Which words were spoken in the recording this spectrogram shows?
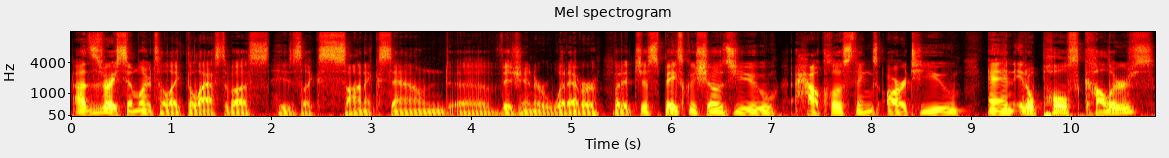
Uh, this is very similar to like The Last of Us, his like sonic sound uh, vision or whatever, but it just basically shows you how close things are to you and it'll pulse colors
